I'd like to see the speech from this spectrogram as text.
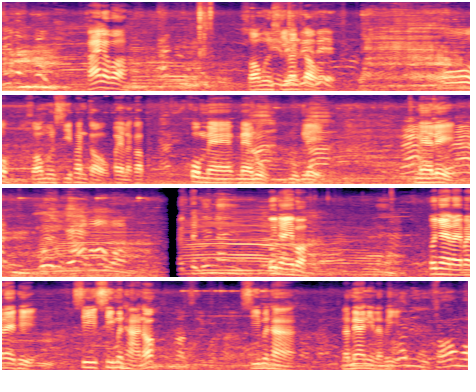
สี่พันเก้าขายแล้วป่ะสองหมื่นสี่พันเก่า โอ้สองหมื่นสี่พันเก่าไปแล้วครับโคมแม่แม่ลูกลูกเล่แม่เล่ตัวใหญ่ป่ะตัวใหญ่อะไรไปไหนพี่สี่สี่หมื่นหาเนาะสี่หมื่นหาแล้วแม่นี่แหละพี่ก็นี่สองห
